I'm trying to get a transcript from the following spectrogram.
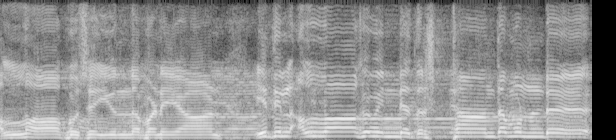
അള്ളാഹു ചെയ്യുന്ന പണിയാണ്. ഇതിൽ അള്ളാഹുവിന്റെ ദൃഷ്ടാന്തമുണ്ട്.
